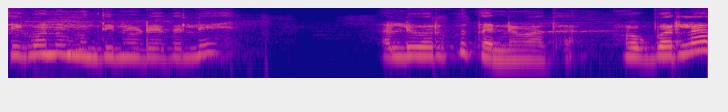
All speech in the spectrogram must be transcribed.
ಸಿಗೋಣ ಮುಂದಿನ ವಿಡಿಯೋದಲ್ಲಿ. ಅಲ್ಲಿವರೆಗೂ ಧನ್ಯವಾದ. ಹೋಗಿ ಬರಲಾ?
